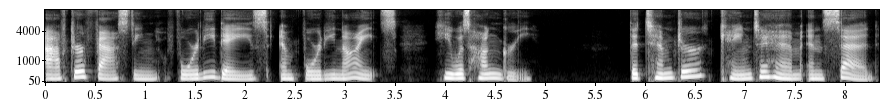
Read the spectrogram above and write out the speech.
After fasting 40 days and 40 nights, he was hungry. The tempter came to him and said,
